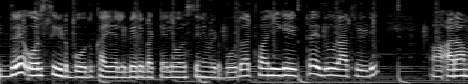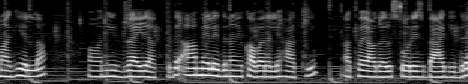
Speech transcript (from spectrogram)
ಇದ್ದರೆ ಒರೆಸಿ ಇಡ್ಬೋದು ಕೈಯಲ್ಲಿ, ಬೇರೆ ಬಟ್ಟೆಯಲ್ಲಿ ಒರೆಸಿ ನೀವು ಇಡ್ಬೋದು. ಅಥವಾ ಹೀಗೆ ಇಟ್ಟರೆ ಇದು ರಾತ್ರಿ ಇಡೀ ಆರಾಮಾಗಿ ಎಲ್ಲ ನೀರು ಡ್ರೈ ಆಗ್ತದೆ. ಆಮೇಲೆ ಇದನ್ನು ನೀವು ಕವರಲ್ಲಿ ಹಾಕಿ ಅಥವಾ ಯಾವುದಾದ್ರು ಸ್ಟೋರೇಜ್ ಬ್ಯಾಗ್ ಇದ್ದರೆ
